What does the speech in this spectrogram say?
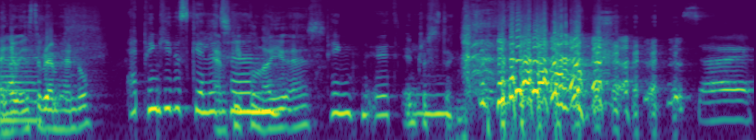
And your Instagram handle? At Pinky the Skeleton. And people know you as? Pink Earth. Interesting. So,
